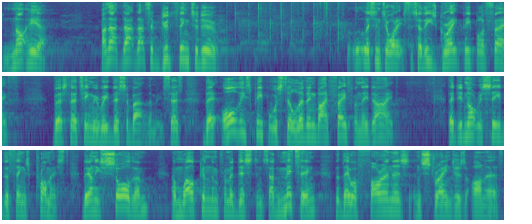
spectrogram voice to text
not here. And that, that, that's a good thing to do. Listen to what it says. So, these great people of faith, verse 13, we read this about them. It says, they, All these people were still living by faith when they died. They did not receive the things promised, they only saw them and welcomed them from a distance, admitting that they were foreigners and strangers on earth.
